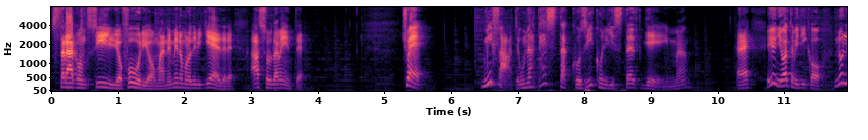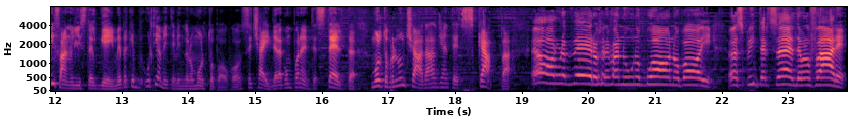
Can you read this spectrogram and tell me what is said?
straconsiglio, Furio, ma nemmeno me lo devi chiedere, assolutamente. Cioè, mi fate una testa così con gli stealth game? Eh? E io ogni volta vi dico, non li fanno gli stealth game perché ultimamente vendono molto poco. Se c'hai della componente stealth molto pronunciata, la gente scappa oh, non è vero, se ne fanno uno buono, poi uh, Splinter Cell devono fare.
